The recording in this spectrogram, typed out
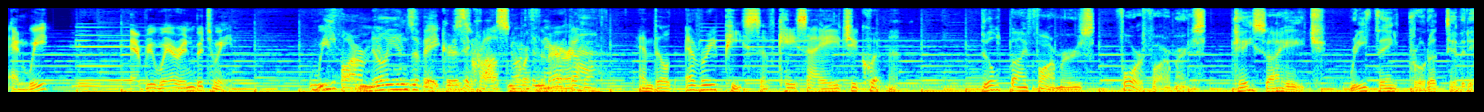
and wheat everywhere in between. We farm millions of acres across North America and build every piece of Case IH equipment. Built by farmers for farmers. Case IH. Rethink productivity.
